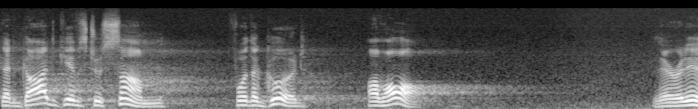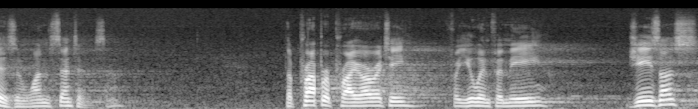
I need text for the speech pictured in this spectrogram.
that God gives to some for the good of all. There it is in one sentence. The proper priority for you and for me Jesus,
